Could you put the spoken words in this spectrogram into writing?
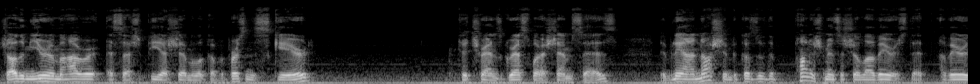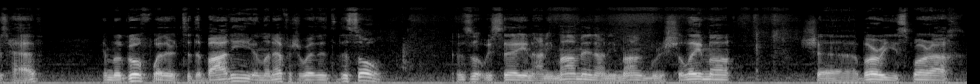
Shadim Yiram Aver Esashpi Hashem Lokav. A person is scared to transgress what Hashem says. Because of the punishments that Averis that Averis have in Laguf, whether it's to the body, in Lanefesh, whether it's to the soul. This is what we say in Animamin, Animamin Murishalema, Shabari Yisparach,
